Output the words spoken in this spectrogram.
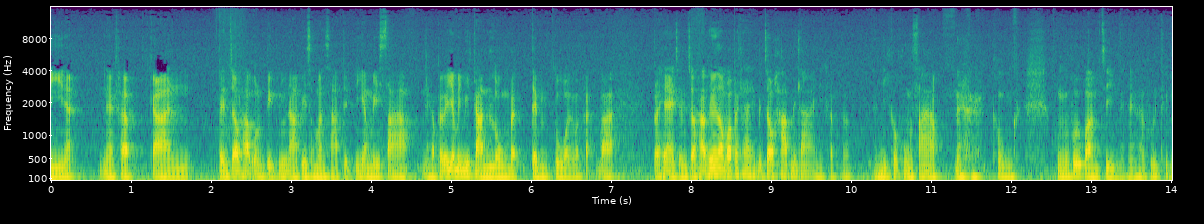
นี้นะนะครับการเป็นเจ้าภาพโอลิมปิกฤดูหนาวปี 2030 นี่ยังไม่ทราบนะครับแล้วก็ยังไม่มีการลงแบบเต็มตัวว่าว่าประเทศไหนจะเป็นเจ้าภาพที่เราว่าประเทศไทยเป็นเจ้าภาพไม่ได้นะครับก็อันนี้ก็คงทราบนะคงคงต้องพูดความจริงนะครับพูดถึง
